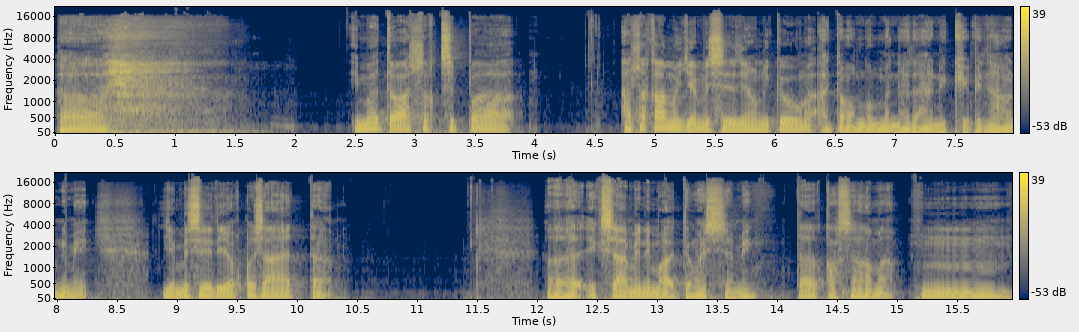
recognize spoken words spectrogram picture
аа иматааллартиппара аллақаму ямисилиорникуунга аторнерма налаани кипинхауними ямисилиоққусаатта э экзаминимааттунгассамин таэққарсаама хм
